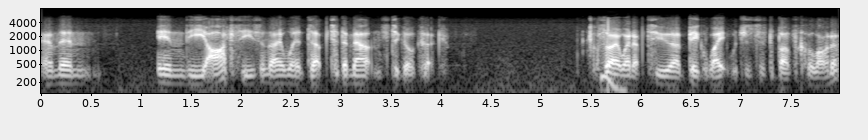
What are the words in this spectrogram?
and then in the off season I went up to the mountains to go cook. So I went up to uh, Big White, which is just above Kelowna,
